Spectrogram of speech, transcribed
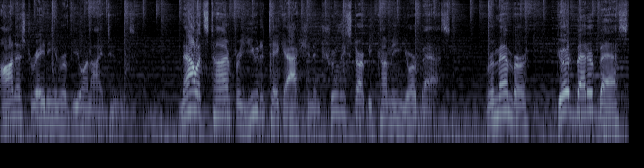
honest rating and review on iTunes. Now it's time for you to take action and truly start becoming your best. Remember, good, better, best.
